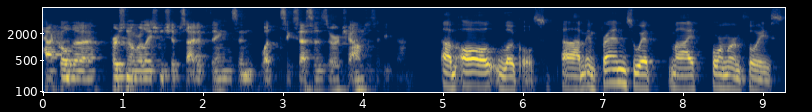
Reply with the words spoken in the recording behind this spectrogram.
tackle the personal relationship side of things, and what successes or challenges have you found? Um, all locals um, and friends with my former employees.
